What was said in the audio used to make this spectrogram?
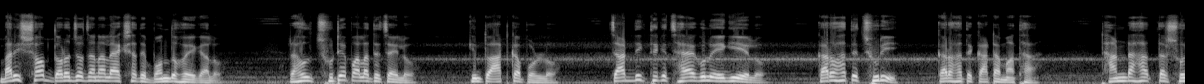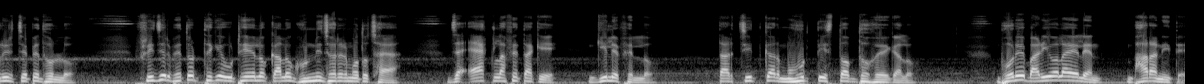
বাড়ির সব দরজা জানালা একসাথে বন্ধ হয়ে গেল। রাহুল ছুটে পালাতে চাইল, কিন্তু আটকা পড়ল। চারদিক থেকে ছায়াগুলো এগিয়ে এলো। কারও হাতে ছুরি, কারও হাতে কাটা মাথা। ঠান্ডা হাত তার শরীর চেপে ধরল। ফ্রিজের ভেতর থেকে উঠে এলো কালো ঘূর্ণিঝড়ের মতো ছায়া, যা এক লাফে তাকে গিলে ফেলল। তার চিৎকার মুহূর্তে স্তব্ধ হয়ে গেল। ভোরে বাড়িওয়ালা এলেন ভাড়া নিতে।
